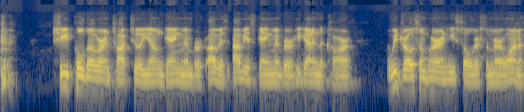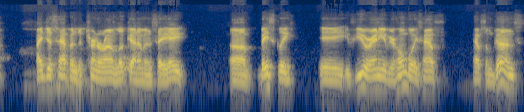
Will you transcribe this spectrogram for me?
she pulled over and talked to a young gang member, obvious, obvious gang member. He got in the car. We drove somewhere and he sold her some marijuana. I just happened to turn around, look at him, and say, "Hey, uh, basically, if you or any of your homeboys have have some guns,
